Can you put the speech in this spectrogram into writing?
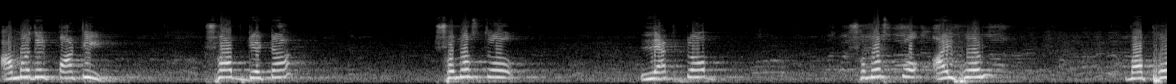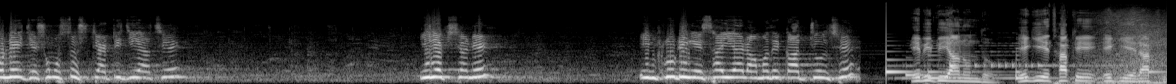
আমাদের পার্টির সব ডেটা সমস্ত ল্যাপটপ সমস্ত আইফোন বা ফোনে যে সমস্ত স্ট্র্যাটেজি আছে ইলেকশনের ইনক্লুডিং এসআইআর আমাদের কাজ চলছে। এবিপি আনন্দ, এগিয়ে থাকে, এগিয়ে রাখে।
